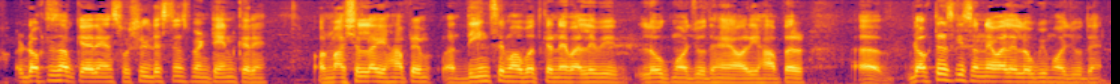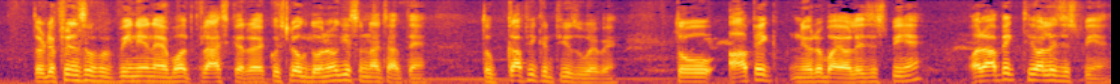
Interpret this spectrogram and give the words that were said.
اور ڈاکٹر صاحب کہہ رہے ہیں سوشل ڈسٹینس مینٹین کریں اور ماشاء اللہ یہاں پہ دین سے محبت کرنے والے بھی لوگ موجود ہیں اور یہاں پر ڈاکٹرز کی سننے والے لوگ بھی موجود ہیں۔ تو ڈفرینس آف اوپینین ہے بہت کلاش کر رہا ہے۔ کچھ لوگ دونوں کی سننا چاہتے ہیں تو کافی کنفیوز ہوئے ہوئے تو آپ ایک نیورو بایولوجسٹ بھی ہیں اور آپ ایک تھیولوجسٹ بھی ہیں۔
